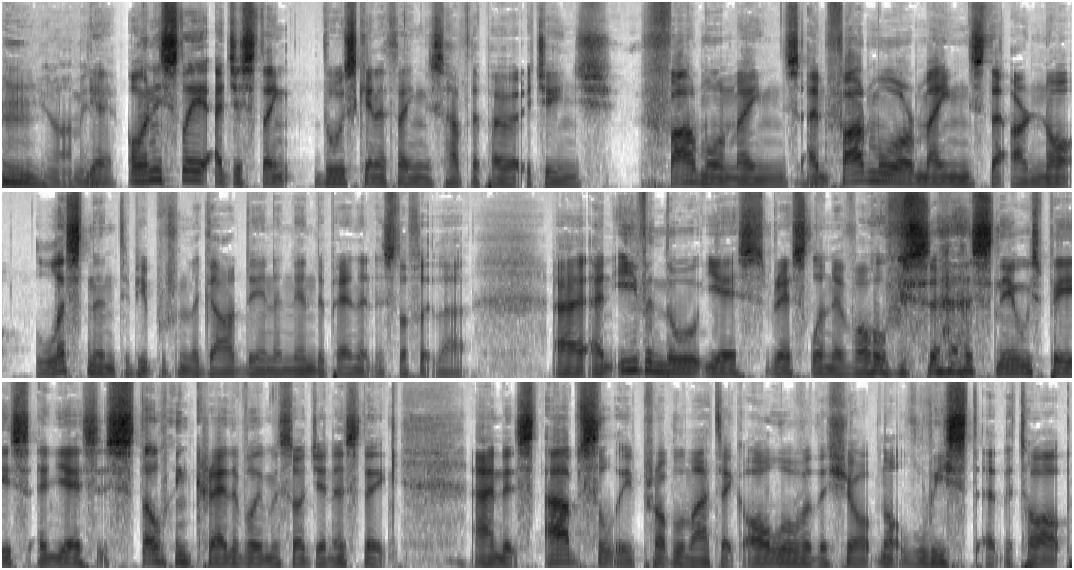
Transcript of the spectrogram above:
Mm, you know what I mean? Yeah. Honestly, I just think those kind of things have the power to change far more minds and far more minds that are not listening to people from the Guardian and the Independent and stuff like that. Uh, and even though yes, wrestling evolves at a snail's pace, and yes, it's still incredibly misogynistic, and it's absolutely problematic all over the shop, not least at the top.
